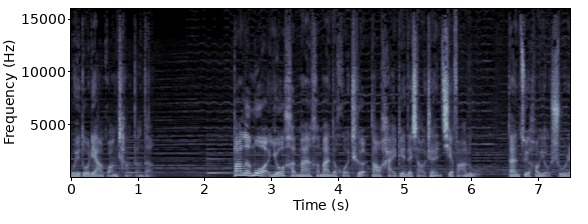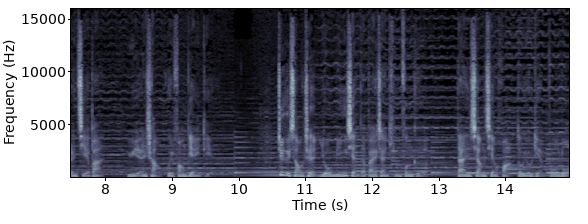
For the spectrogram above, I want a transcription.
维多利亚广场等等。巴勒莫有很慢很慢的火车到海边的小镇切法鲁，但最好有熟人结伴，语言上会方便一点。这个小镇有明显的拜占庭风格，但镶嵌画都有点剥落。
